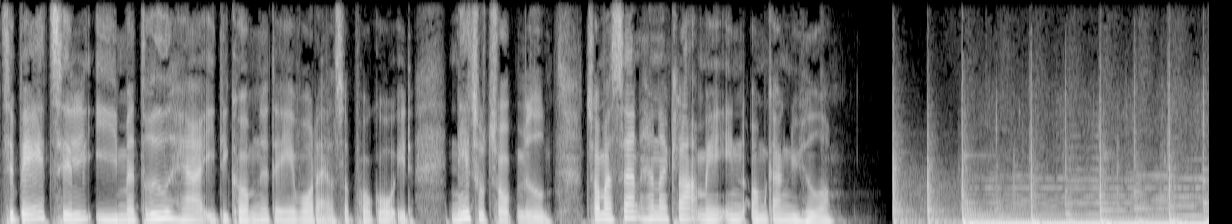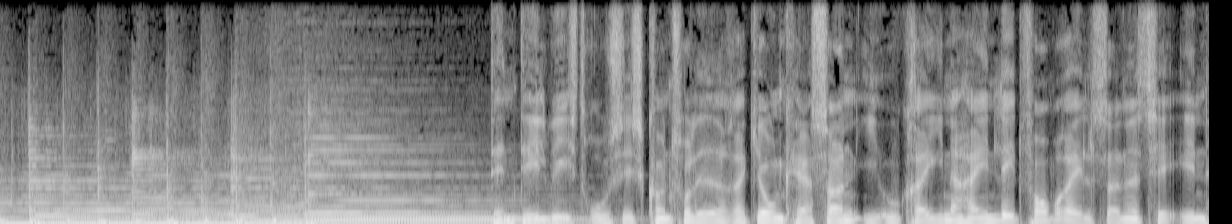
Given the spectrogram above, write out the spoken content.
tilbage til i Madrid her i de kommende dage, hvor der altså pågår et NATO-topmøde. Thomas Sand han er klar med en omgang nyheder. Den delvist russisk kontrollerede region Kherson i Ukraine har indledt forberedelserne til en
